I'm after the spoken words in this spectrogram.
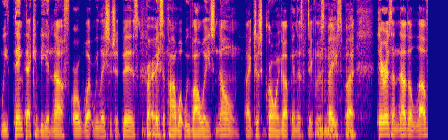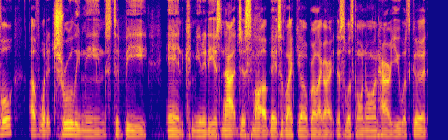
we think that can be enough or what relationship is right. based upon what we've always known, like just growing up in this particular mm-hmm. space. But there is another level of what it truly means to be in community. It's not just small updates of like, yo, bro, like, all right, this is what's going on. How are you? What's good?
